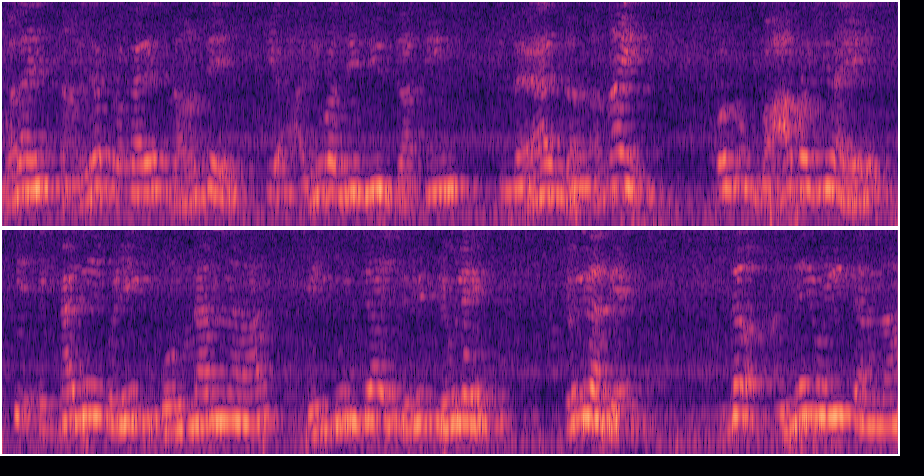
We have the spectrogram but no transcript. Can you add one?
मला हे चांगल्या प्रकारे जाणते की आदिवासींची जाती लयास जाणार नाही. परंतु बाब अशी आहे की एखाद्या वेळी गोंडांना हिंदूंच्या शरीर ठेवले ठेवले जाते. जर अन्य वेळी त्यांना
